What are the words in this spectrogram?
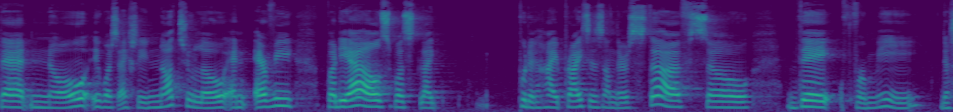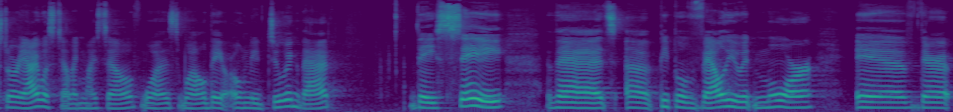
that no, it was actually not too low, and everybody else was like putting high prices on their stuff. So they for me the story i was telling myself was well they are only doing that. They say that uh, people value it more if their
